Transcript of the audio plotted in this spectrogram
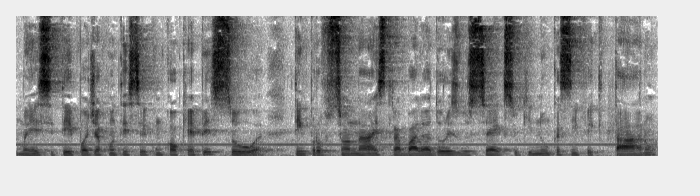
Uma IST pode acontecer com qualquer pessoa. Tem profissionais, trabalhadores do sexo que nunca se infectaram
